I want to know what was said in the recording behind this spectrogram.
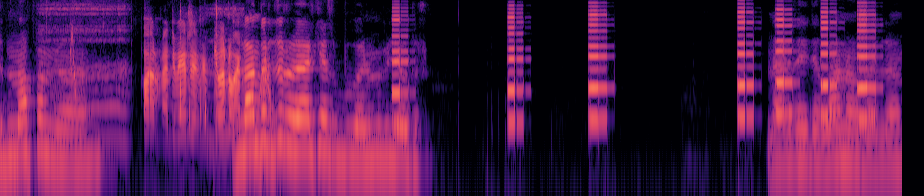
Dur ne yapamıyorum. Lan dur dur herkes bu bölümü biliyordur. Neredeydi lan o bölüm?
